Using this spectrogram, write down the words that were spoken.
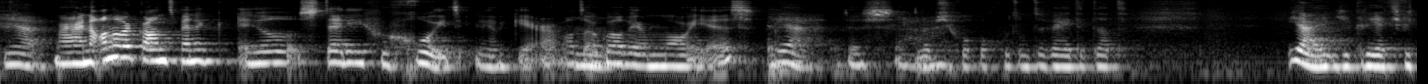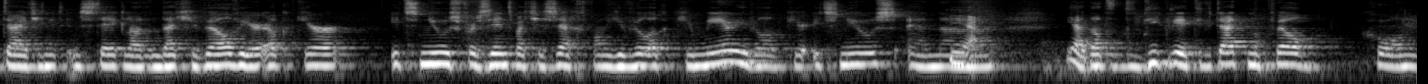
Ja. Maar aan de andere kant ben ik heel steady gegroeid iedere keer. Wat Mm. ook wel weer mooi is. ja. Dus eh, En op zich ook wel goed om te weten dat ja, je creativiteit je niet in de steek laat. En dat je wel weer elke keer iets nieuws verzint wat je zegt. Van je wil elke keer meer, je wil elke keer iets nieuws. En eh, Ja. ja. dat die creativiteit nog wel gewoon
